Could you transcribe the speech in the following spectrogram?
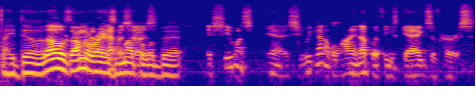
They do. Those I'm gonna raise episodes. them up a little bit. If she wants, yeah, she, we got to line up with these gags of hers.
